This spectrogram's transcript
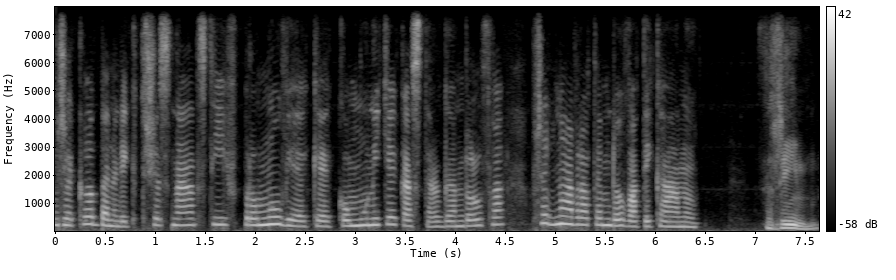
Řekl Benedikt XVI. v promluvě ke komunitě Castel Gandolfa před návratem do Vatikánu. Řím.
